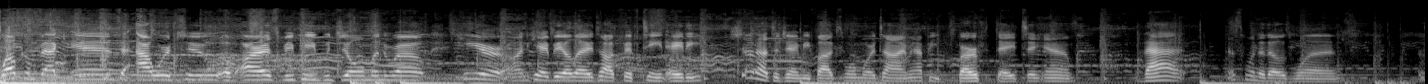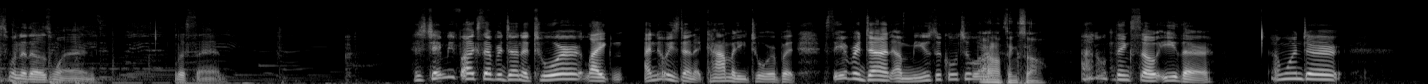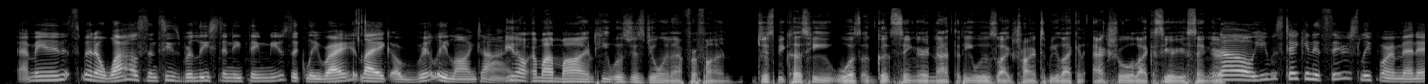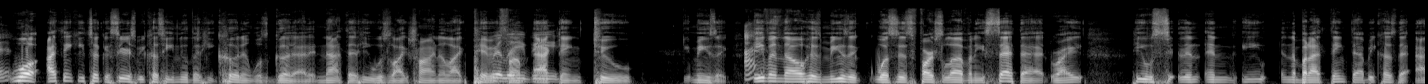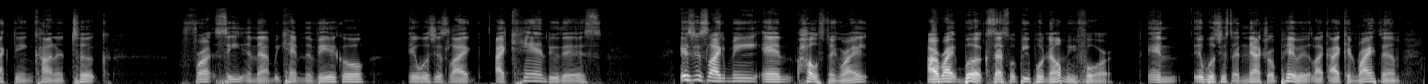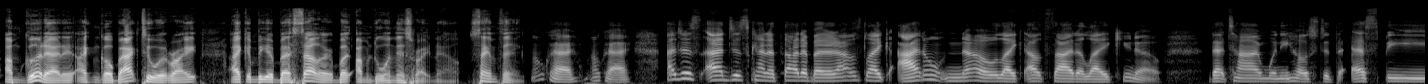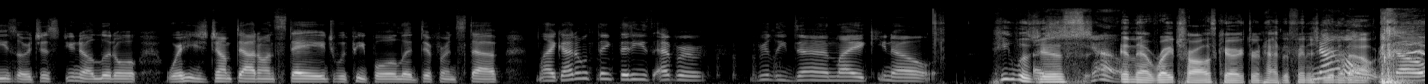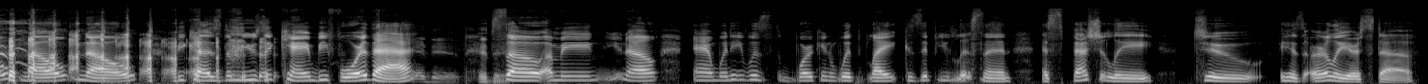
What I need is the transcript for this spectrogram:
Welcome back into hour two of RSVP with Jill Monroe here on KBLA Talk 1580. Shout out to Jamie Foxx one more time. Happy birthday to him. That that's one of those ones. That's one of those ones. Listen. Has Jamie Foxx ever done a tour? Like I know he's done a comedy tour, but has he ever done a musical tour? I don't think so. I don't think so either. I wonder I mean, it's been a while since he's released anything musically, right? Like a really long time. You know, in my mind, he was just doing that for fun, just because he was a good singer. Not that he was like trying to be like an actual like serious singer. No, he was taking it seriously for a minute. Well, I think he took it serious because he knew that he could and was good at it. Not that he was like trying to like pivot Really from be- acting to music. I- Even though his music was his first love, and he said that right. He was, and, and he, and, but I think that because the acting kind of took front seat and that became the vehicle, it was just like I can do this. It's just like me and hosting, right? I write books. That's what people know me for. And it was just a natural pivot. Like I can write them. I'm good at it. I can go back to it, right? I can be a bestseller, but I'm doing this right now. Same thing. Okay, okay. I just I just kind of thought about it. I was like, I don't know, like outside of like, you know, that time when he hosted the ESPYs or just, you know, little where he's jumped out on stage with people at different stuff. Like I don't think that he's ever really done like, you know, He was just show. in that Ray Charles character and had to finish getting it no, out. no, no, no, because the music came before that. it did. It did. So, I mean, you know, and when he was working with, like, because if you listen, especially to his earlier stuff,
